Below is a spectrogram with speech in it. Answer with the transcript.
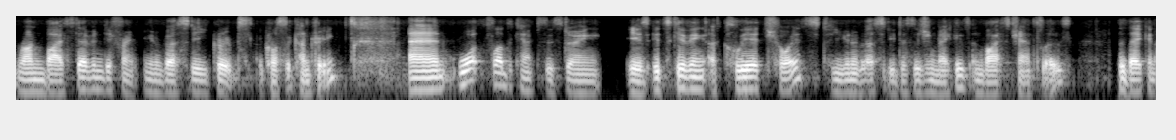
run by seven different university groups across the country. And what Flood the Campus is doing is it's giving a clear choice to university decision makers and vice chancellors that they can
